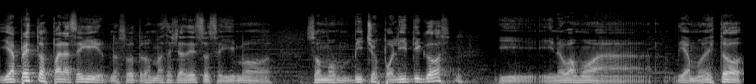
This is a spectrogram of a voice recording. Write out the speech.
y aprestos para seguir. Nosotros más allá de eso seguimos, somos bichos políticos y, y no vamos a, digamos, esto,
